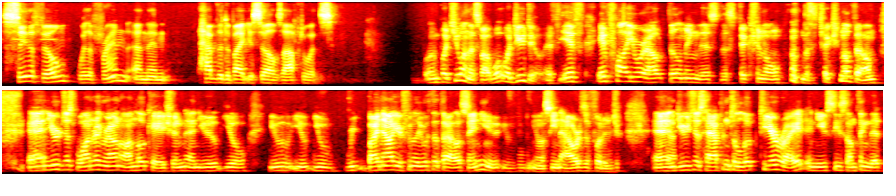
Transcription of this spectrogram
see the film with a friend and then have the debate yourselves afterwards. And put you on the spot. What would you do if, if, if while you were out filming this this fictional this fictional film, and you're just wandering around on location, and you you you you you by now you're familiar with the thylacine, you you've you know seen hours of footage, and yeah. you just happen to look to your right, and you see something that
